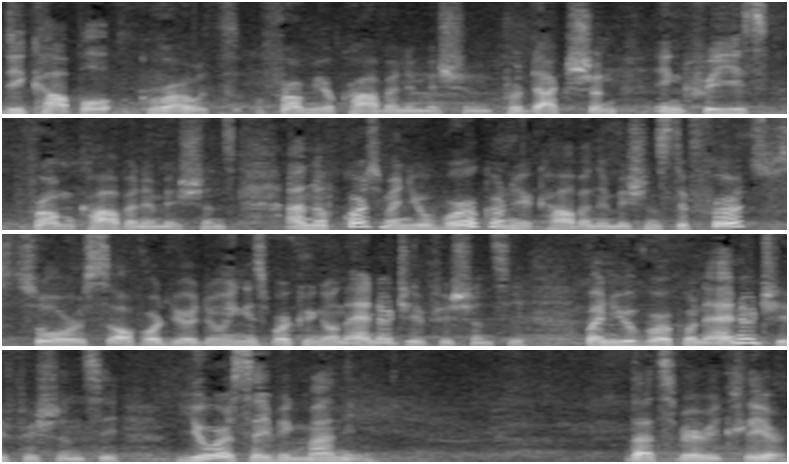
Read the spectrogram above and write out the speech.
decouple growth from your carbon emission, production increase from carbon emissions. And of course, when you work on your carbon emissions, the first source of what you're doing is working on energy efficiency. When you work on energy efficiency, you are saving money. That's very clear.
